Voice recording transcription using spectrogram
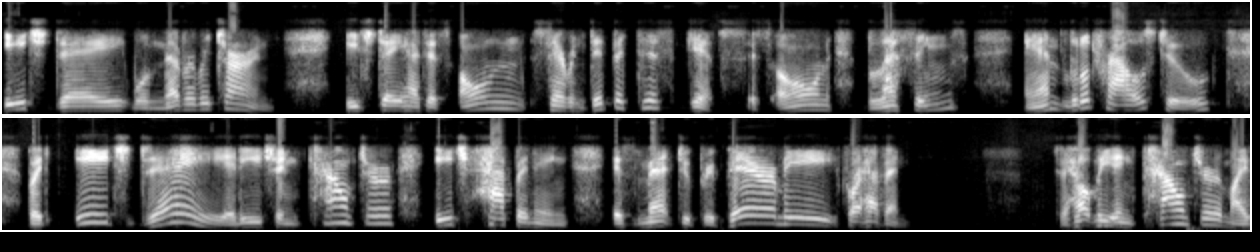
Each day will never return. Each day has its own serendipitous gifts, its own blessings, and little trials too. But each day and each encounter, each happening is meant to prepare me for heaven, to help me encounter my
